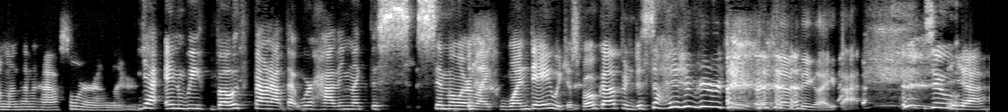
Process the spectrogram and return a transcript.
a month and a half, somewhere around there. yeah and we both found out that we're having like this similar like one day we just woke up and decided we were doing or something like that so Yeah.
